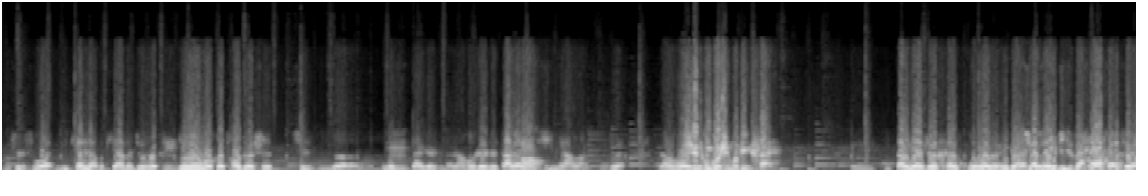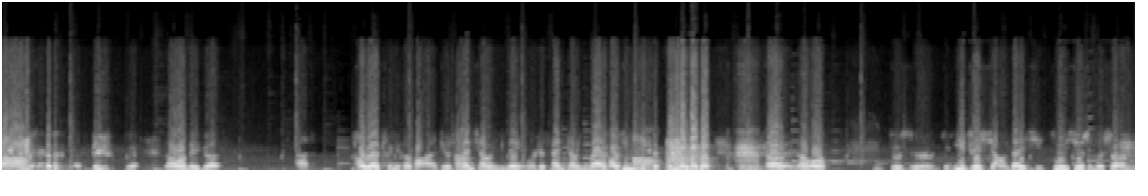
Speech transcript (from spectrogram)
不是说一天两天的，就是嗯因为我和曹哲是是一个通过比赛认识的，然后认识大概有哦七年了，对，然后是通过什么比赛？嗯，当年是很火热的那个选美比赛。啊。对，然后那个啊，曹哥成绩很好啊，就是三强以内，我是三强以外好几米。对，然后就是就一直想在一起做一些什么事儿，嗯。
